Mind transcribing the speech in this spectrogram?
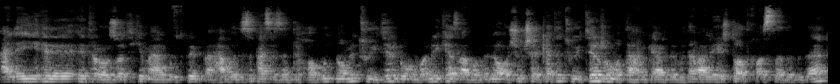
علیه اعتراضاتی که مربوط به حوادث پس از انتخاب بود نام توییتر به عنوان یکی از عوامل آشوب شرکت توییتر رو متهم کرده بودن علیهش دادخواست داده بودن.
